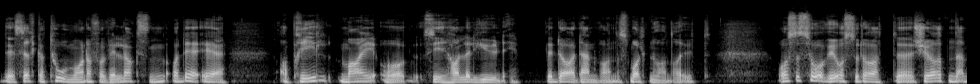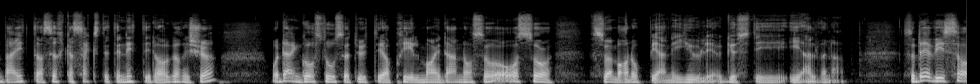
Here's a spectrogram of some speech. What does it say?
Det er ca. to måneder for villaksen, og det er april, mai og si halve juni. Det er da den smolten vandrer ut. Og så så vi også da at eh, sjøørreten beiter ca. 60-90 dager i sjø. Og den går stort sett ut i april-mai, den også, og så svømmer han opp igjen i juli-august i, i, elvene. Så det vi sa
